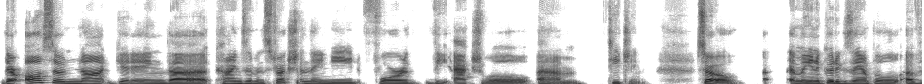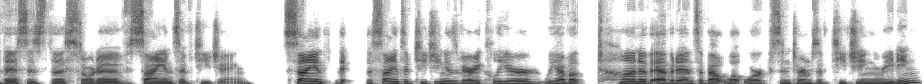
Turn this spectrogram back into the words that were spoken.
they're also not getting the kinds of instruction they need for the actual um, teaching. So i mean a good example of this is the sort of science of teaching. Science the, the science of teaching is very clear. We have a ton of evidence about what works in terms of teaching reading.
